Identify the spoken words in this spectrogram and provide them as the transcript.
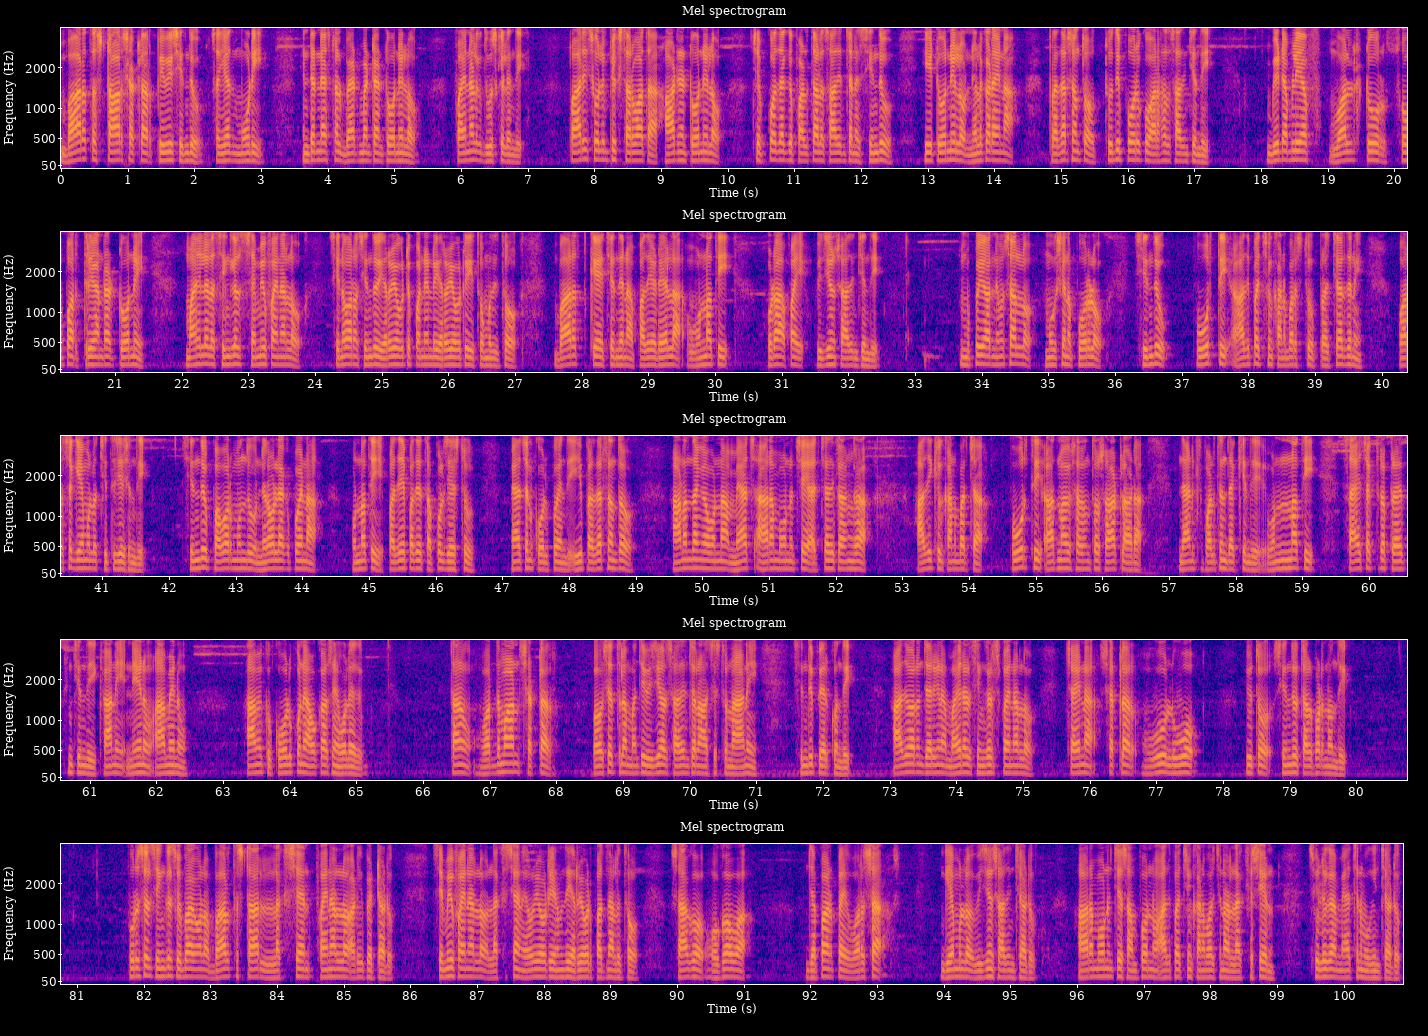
భారత star shuttler PV Sindhu Syed Modi international badminton టోర్నీలో ఫైనల్కు దూసుకెళ్ళింది. పారిస్ ఒలింపిక్స్ తర్వాత ఆడిన టోర్నీలో చెప్పుకోదగ్గ ఫలితాలు సాధించిన సింధు ఈ టోర్నీలో నిలకడైన ప్రదర్శనతో తుది పోరుకు అర్హత సాధించింది. BWF world tour super three hundred tourney మహిళల సింగిల్స్ సెమీఫైనల్లో శనివారం సింధు ఇరవై ఒకటి పన్నెండు ఇరవై ఒకటి తొమ్మిదితో భారత్కే చెందిన పదిహేడేళ్ళ ఉన్నతి హుడాపై విజయం సాధించింది. ముప్పై ఆరు నిమిషాల్లో ముగిసిన పోరులో సింధు పూర్తి ఆధిపత్యం కనబరుస్తూ ప్రత్యర్థిని వరుస గేముల్లో చిత్తు చేసింది. సింధు పవర్ ముందు నిలవలేకపోయిన ఉన్నతి పదే పదే తప్పులు చేస్తూ మ్యాచ్ను కోల్పోయింది. ఈ ప్రదర్శనతో ఆనందంగా ఉన్న మ్యాచ్ ఆరంభం నుంచే అత్యధికంగా ఆధిక్యం కనబరచ పూర్తి ఆత్మవిశ్వాసంతో షాట్లు ఆడా దానికి ఫలితం దక్కింది. ఉన్నతి సాయశక్తిలో ప్రయత్నించింది. కానీ నేను ఆమెను ఆమెకు కోలుకునే అవకాశం ఇవ్వలేదు. తను వర్ధమాన్ షట్లర్. భవిష్యత్తులో మంచి విజయాలు సాధించాలని ఆశిస్తున్నా అని సింధు పేర్కొంది. ఆదివారం జరిగిన మహిళల సింగిల్స్ ఫైనల్లో చైనా షట్లర్ వు లువో యుతో సింధు తలపడనుంది. పురుషుల సింగిల్స్ విభాగంలో భారత స్టార్ లక్ష్యన్ ఫైనల్లో అడుగుపెట్టాడు. సెమీఫైనల్లో లక్ష్యన్ ఇరవై ఒకటి ఎనిమిది ఇరవై ఒకటి పద్నాలుగుతో సాగో ఒగోవా జపాన్పై వరుస గేముల్లో విజయం సాధించాడు. ఆరంభం నుంచే సంపూర్ణ ఆధిపత్యం కనబరిచిన లక్ష్యసేన్ సులువుగా మ్యాచ్ను ముగించాడు.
